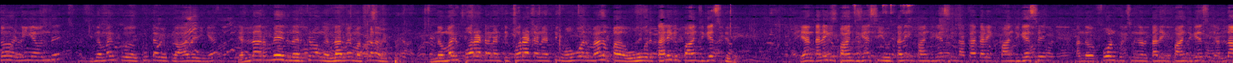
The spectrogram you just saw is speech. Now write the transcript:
ஸோ நீங்கள் வந்து இந்த மாதிரி கூ- கூட்டமைப்பில் ஆதரிங்க. எல்லாருமே இதில் இருக்கிறவங்க எல்லாருமே மக்கள் அமைப்பு இந்த மாதிரி போராட்டம் நடத்தி போராட்டம் நடத்தி ஒவ்வொரு மேலே பா ஒவ்வொரு தலைக்கு பாஞ்சு கேஸ் இருக்குது. என் தலைக்கு பாஞ்சு கேஸ் இவர் தலைக்கு பாஞ்சு கேஸ் இந்த அக்கா தலைக்கு பாஞ்சு கேஸ் அந்த ஃபோன் பிடிச்சிருக்கிற தலைக்கு பாஞ்சு கேஸ் எல்லா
